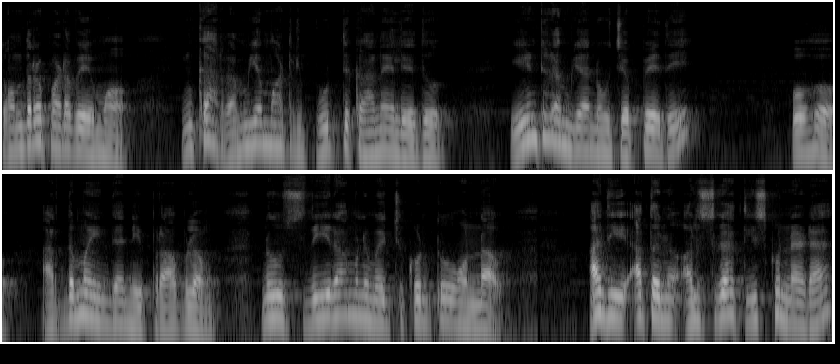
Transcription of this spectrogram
తొందరపడవేమో. ఇంకా రమ్య మాటలు పూర్తి కానే లేదు. ఏంటి రమ్య నువ్వు చెప్పేది? ఓహో అర్థమైందే నీ ప్రాబ్లం. నువ్వు శ్రీరాముని మెచ్చుకుంటూ ఉన్నావు. అది అతను అలుసుగా తీసుకున్నాడా?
